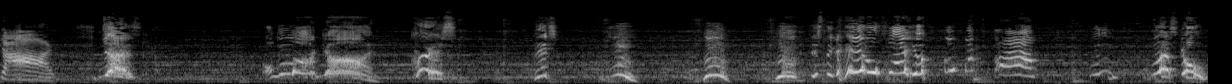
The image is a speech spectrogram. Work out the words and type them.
god! Yes! Oh my god! Chris! Bitch! Mm, mm, mm. This nigga head on fire! Oh my god! Mm, Let's go!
